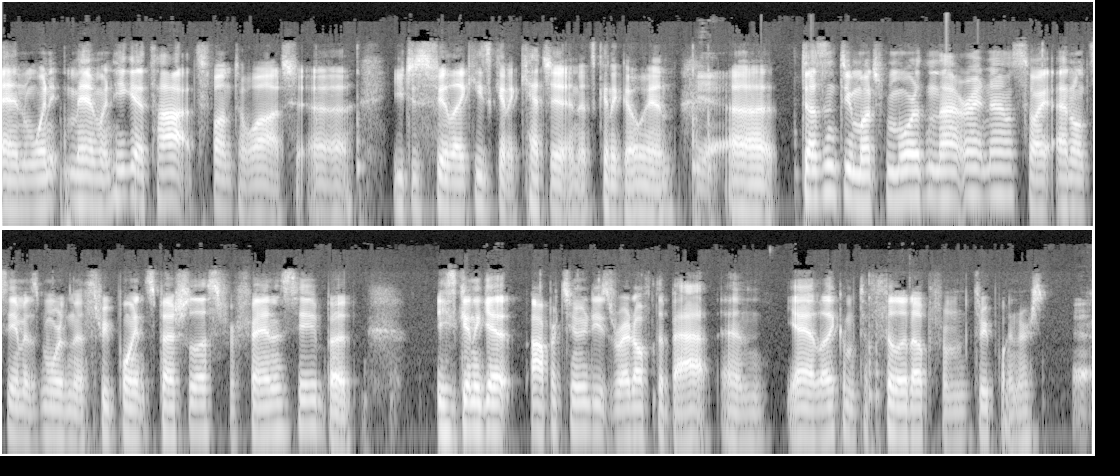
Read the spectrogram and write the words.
and when man, when he gets hot, it's fun to watch. Uh, you just feel like he's going to catch it and it's going to go in. yeah. Uh, doesn't do much more than that right now, so I, I don't see him as more than a three point specialist for fantasy. But he's going to get opportunities right off the bat, and yeah, I like him to fill it up from three pointers. Yeah,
